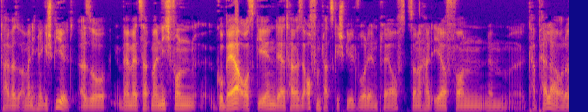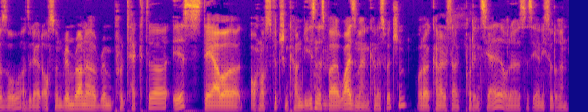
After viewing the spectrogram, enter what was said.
teilweise einfach nicht mehr gespielt. Also wenn wir jetzt halt mal nicht von Gobert ausgehen, der teilweise auch vom Platz gespielt wurde in Playoffs, sondern halt eher von einem äh, Capella oder so, also der halt auch so ein Rimrunner, Rim Protector ist, der aber auch noch switchen kann. Wie ist denn das mhm. bei Wiseman? Kann er switchen? Oder kann er das halt potenziell oder ist das eher nicht so drin?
